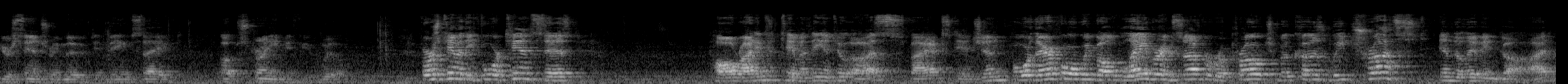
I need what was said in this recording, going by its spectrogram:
your sins removed and being saved upstream, if you will. 1 Timothy 4.10 says, Paul writing to Timothy and to us by extension, For therefore we both labor and suffer reproach because we trust in the living God,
